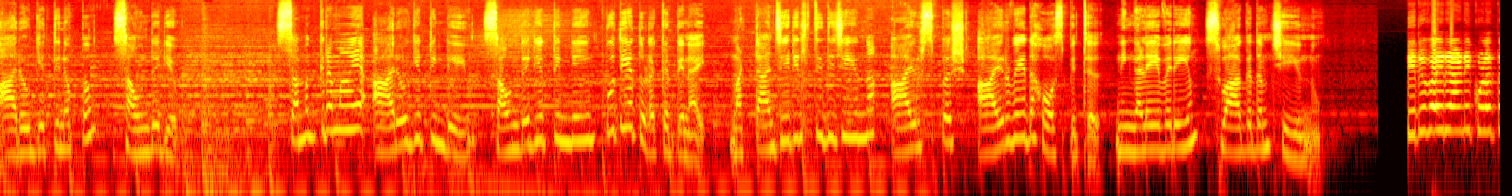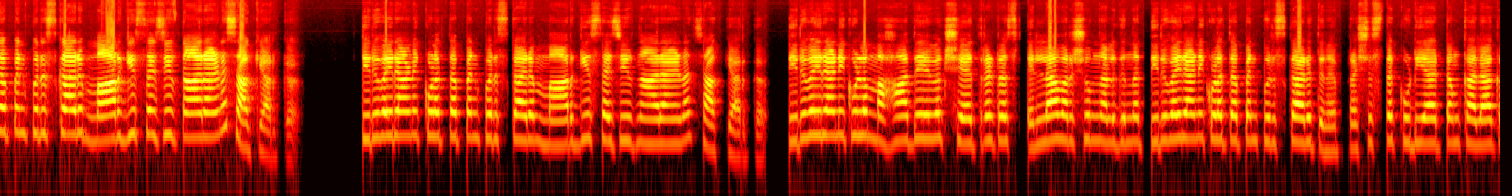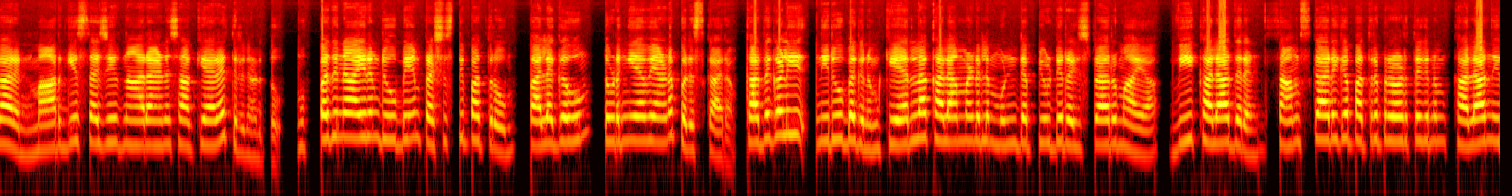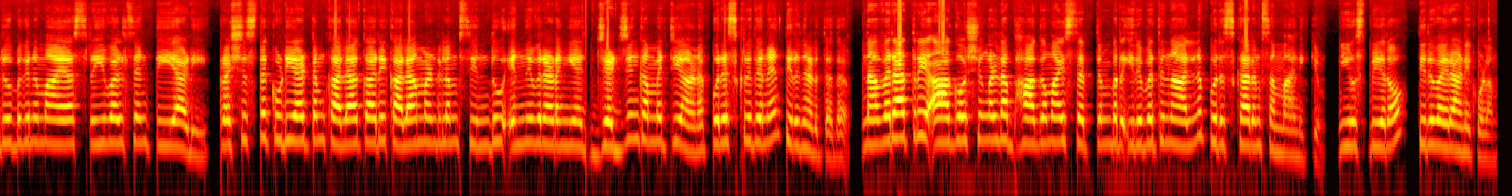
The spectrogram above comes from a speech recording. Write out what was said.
ആരോഗ്യത്തിനൊപ്പം സൗന്ദര്യവും. സമഗ്രമായ ആരോഗ്യത്തിന്റെയും സൗന്ദര്യത്തിന്റെയും പുതിയ തുടക്കത്തിനായി മട്ടാഞ്ചേരിയിൽ സ്ഥിതി ചെയ്യുന്ന ആയുർസ്പർഷ് ആയുർവേദ ഹോസ്പിറ്റൽ നിങ്ങളേവരെയും സ്വാഗതം ചെയ്യുന്നു. തിരുവൈരാണിക്കുളത്തപ്പൻ പുരസ്കാരം മാർഗി സജീവ് നാരായണ ചാക്യാർക്ക്. തിരുവൈരാണിക്കുളത്തപ്പൻ പുരസ്കാരം മാർഗി സജീവ് നാരായണ ചാക്യാർക്ക്. തിരുവൈരാണിക്കുളം മഹാദേവ ക്ഷേത്ര ട്രസ്റ്റ് എല്ലാ വർഷവും നൽകുന്ന തിരുവൈരാണിക്കുളത്തപ്പൻ പുരസ്കാരത്തിന് പ്രശസ്ത കുടിയാട്ടം കലാകാരൻ മാർഗി സജീവ് നാരായണ ചാക്യാരെ തിരഞ്ഞെടുത്തു. മുപ്പതിനായിരം രൂപയും പ്രശസ്തി പത്രവും ഫലകവും തുടങ്ങിയവയാണ് പുരസ്കാരം. കഥകളി നിരൂപകനും കേരള കലാമണ്ഡലം മുൻ ഡെപ്യൂട്ടി രജിസ്ട്രാറുമായ വി കലാധരൻ സാംസ്കാരിക പത്രപ്രവർത്തകനും കലാനിരൂപകനുമായ ശ്രീവത്സൻ തീയാടി പ്രശസ്ത കുടിയാട്ടം കലാകാരി കലാമണ്ഡലം സിന്ധു എന്നിവരടങ്ങിയ ജഡ്ജിംഗ് കമ്മിറ്റിയാണ് പുരസ്കൃതനെ തിരഞ്ഞെടുത്തത്. നവരാത്രി ആഘോഷങ്ങളുടെ ഭാഗമായി സെപ്റ്റംബർ ഇരുപത്തിനാലിന് പുരസ്കാരം സമ്മാനിക്കും. News bureau Thiruvairanikkulam.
